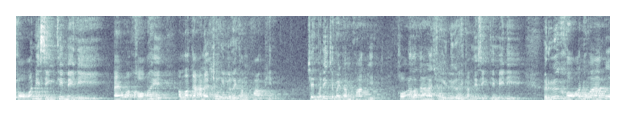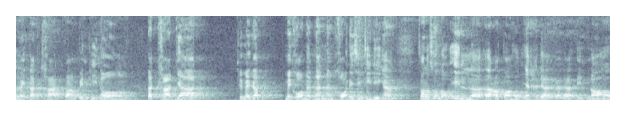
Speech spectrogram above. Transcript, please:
ขอในสิ่งที่ไม่ดี แปลว่าขอให้อัลลอฮฺจะอาลาช่วยหรือให้ทำความผิด เช่นวันนี้จะไปทำความผิด ขออัลลอฮฺจะอาลาช่วยหรือให้ทำในสิ่งที่ไม่ดี หรือขอดุอาเพื่อให้ตัดขาดความเป็นพี่น้อง ตัดขาดญาติใช่ไหมครับ ไม่ขอแบบนั้นนะขอในสิ่งที่ดีงาม ท่านรอซูลบอกอิลลาอัตาหูอิฮดาตาลาตินนอก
